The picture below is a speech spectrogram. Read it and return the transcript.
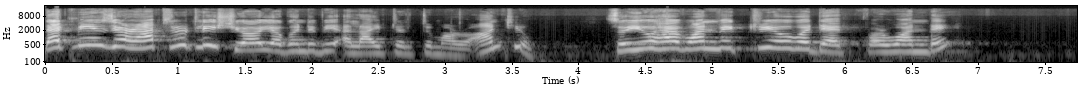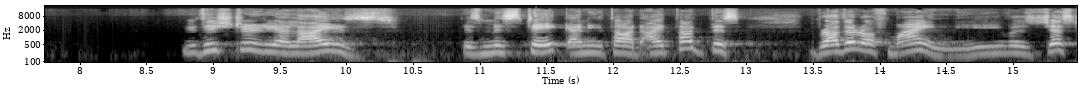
That means you're absolutely sure you're going to be alive till tomorrow, aren't you? So you have one victory over death for one day. Yudhishthir realized his mistake and he thought, I thought this brother of mine, he was just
